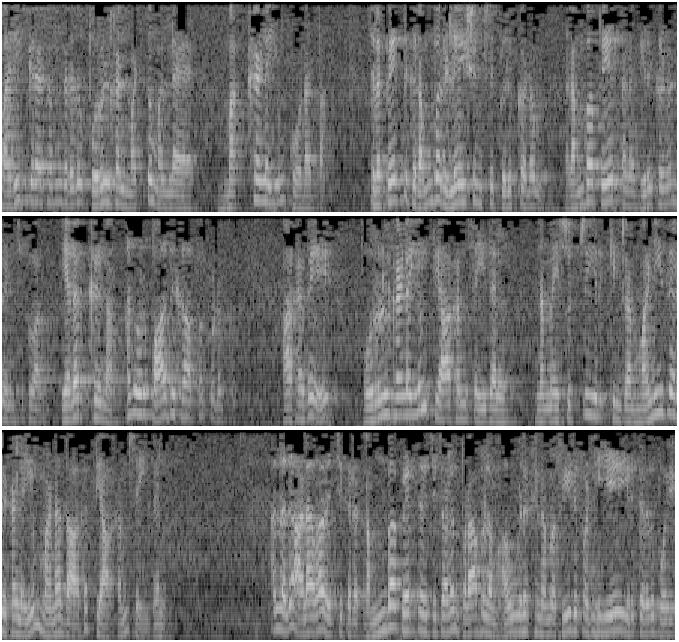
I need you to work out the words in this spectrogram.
பரிகிரகம்ங்கிறது பொருள்கள் மட்டுமல்ல மக்களையும் கூட தான் சில பேர்த்துக்கு ரொம்ப ரிலேஷன்ஷிப் இருக்கணும். ரொம்ப பேர் தனக்கு இருக்கணும்னு நினைச்சுக்குவாங்க. எதற்குனா அது ஒரு பாதுகாப்பை கொடுக்கும். ஆகவே பொருள்களையும் தியாகம் செய்தல் நம்மை சுற்றி இருக்கின்ற மனிதர்களையும் மனதாக தியாகம் செய்தல். அல்லது அளவா வச்சுக்கிற ரொம்ப பேர்த்த வச்சுட்டாலும் ப்ராப்ளம் அவங்களுக்கு நம்ம ஃபீடு பண்ணியே இருக்கிறது போய்.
